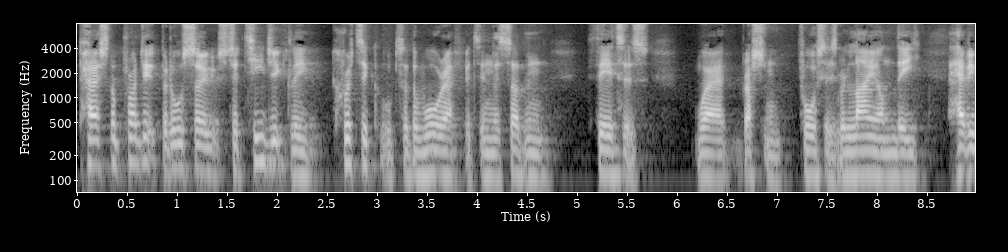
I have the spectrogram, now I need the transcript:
personal project, but also strategically critical to the war effort in the southern theaters, where Russian forces rely on the heavy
